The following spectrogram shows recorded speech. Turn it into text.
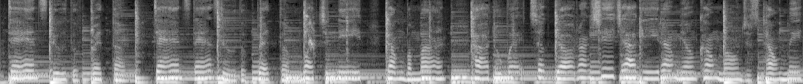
Dance to the rhythm. dance dance to the rhythm what you need 평범한 하루의 특별한 시작이라면 come on just tell me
